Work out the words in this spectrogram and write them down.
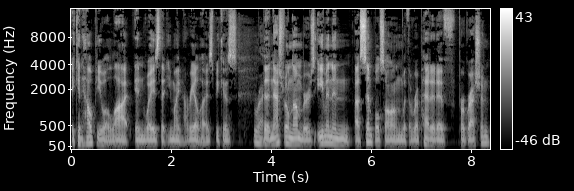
it can help you a lot in ways that you might not realize because Right. the Nashville numbers, even in a simple song with a repetitive progression,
